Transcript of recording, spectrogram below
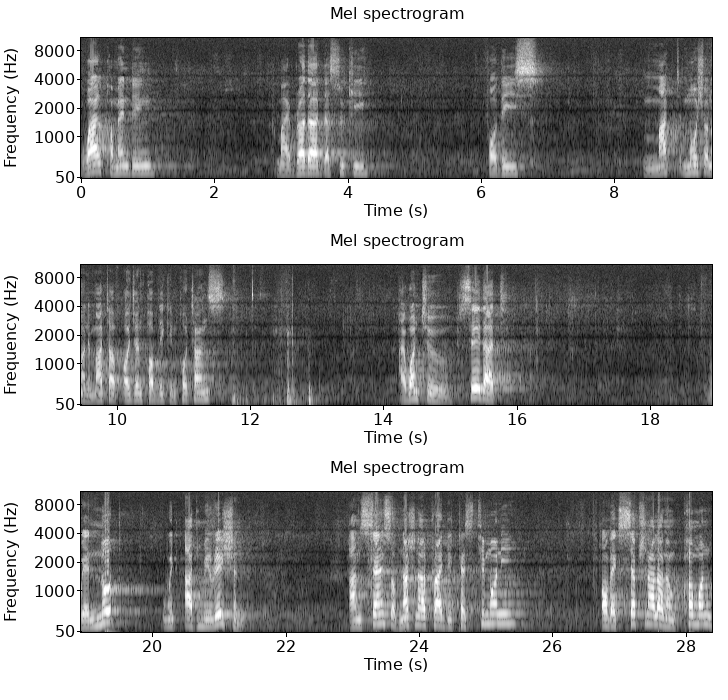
While commending my brother Dasuki for this motion on a matter of urgent public importance, I want to say that we note with admiration and sense of national pride the testimony of exceptional and uncommon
